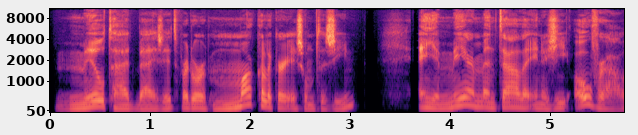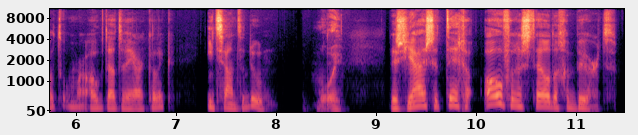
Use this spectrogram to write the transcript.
mildheid bij zit, waardoor het makkelijker is om te zien en je meer mentale energie overhoudt om er ook daadwerkelijk iets aan te doen. Mooi. Dus juist het tegenovergestelde gebeurt.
